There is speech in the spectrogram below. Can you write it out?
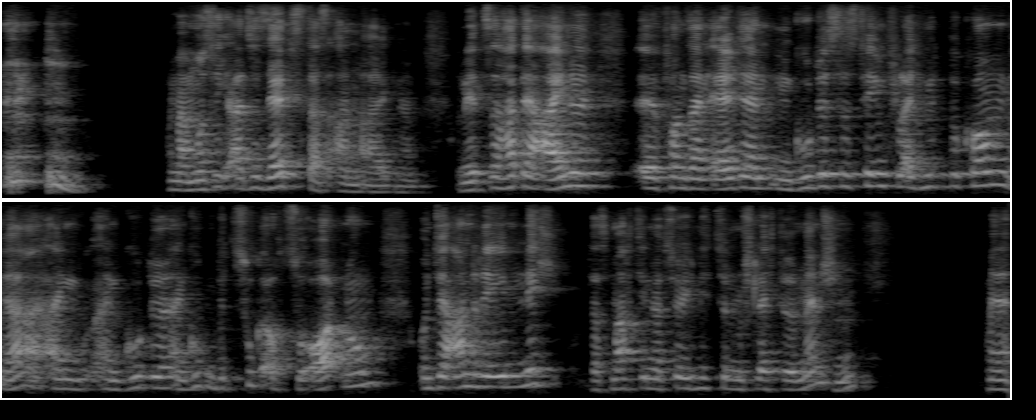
Man muss sich also selbst das aneignen. Und jetzt hat der eine äh, von seinen Eltern ein gutes System vielleicht mitbekommen, ja, einen, einen, gute, einen guten Bezug auch zur Ordnung und der andere eben nicht. Das macht ihn natürlich nicht zu einem schlechteren Menschen. Äh,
